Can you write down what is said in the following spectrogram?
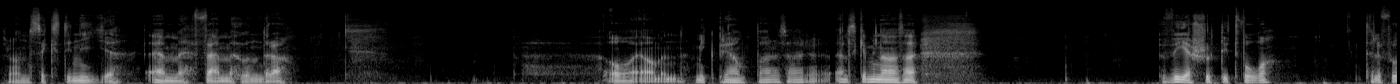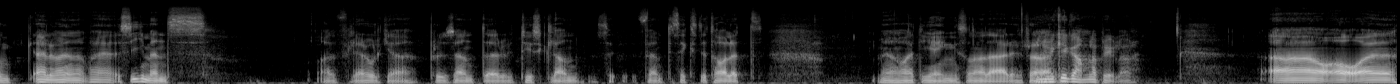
Från 69 M500. Och ja, men mickpreampar och så här. Jag älskar mina så här V72 Telefunk, eller vad, är det? Siemens. Ja, flera olika producenter i Tyskland, 50-60-talet. Men jag har ett gäng sådana där Men rör. mycket gamla prylar. Ah, ja, eh,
